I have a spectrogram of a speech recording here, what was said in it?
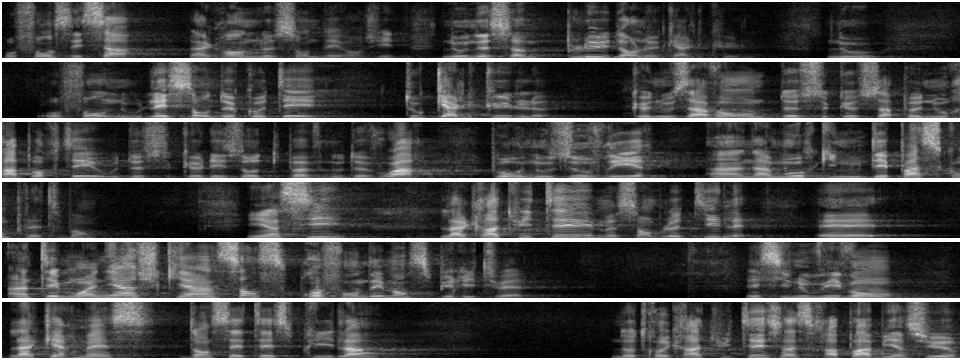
Au fond, c'est ça la grande leçon de l'Évangile. Nous ne sommes plus dans le calcul. Nous, au fond, nous laissons de côté tout calcul que nous avons de ce que ça peut nous rapporter ou de ce que les autres peuvent nous devoir pour nous ouvrir à un amour qui nous dépasse complètement. Et ainsi, la gratuité, me semble-t-il, est un témoignage qui a un sens profondément spirituel. Et si nous vivons la kermesse dans cet esprit-là, notre gratuité, ça ne sera pas bien sûr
